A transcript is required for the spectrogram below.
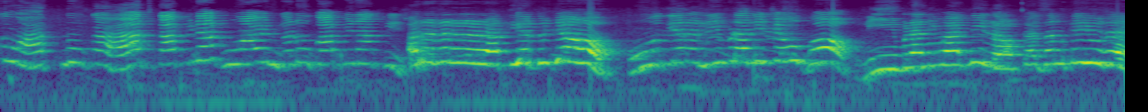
તું હાથનું કા હાથ કાપી નાખ હું આવીને ગળું કાપી નાખીશ અરે અરે અરે અત્યારે તું જાઓ હું અત્યારે લીમડા નીચે ઊભો લીમડાની વાતની લોકેશન કયું છે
